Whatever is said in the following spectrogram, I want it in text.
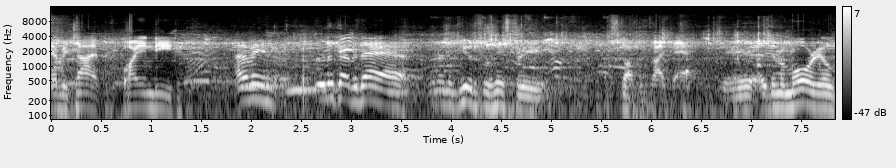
every time. Why indeed? And I mean, look over there, you know, the beautiful history of Scotland right there. The, the memorial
